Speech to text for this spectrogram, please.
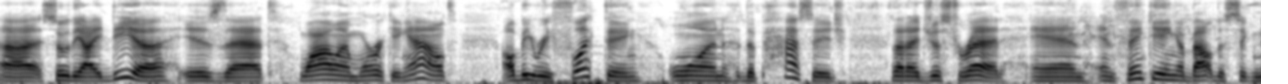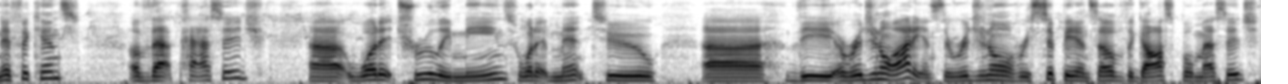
Uh, so the idea is that while I'm working out, I'll be reflecting on the passage that I just read and, and thinking about the significance of that passage, uh, what it truly means, what it meant to uh, the original audience, the original recipients of the gospel message,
